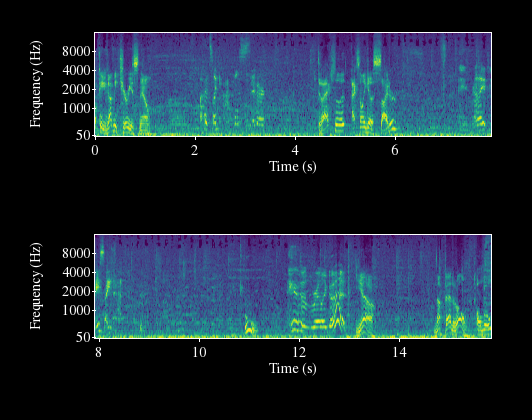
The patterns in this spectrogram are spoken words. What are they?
Okay, you got me curious now. Oh, it's like apple cider. Did I actually accidentally get a cider? It really tastes like that. Ooh. It was really good. Yeah. Not bad at all. Although,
